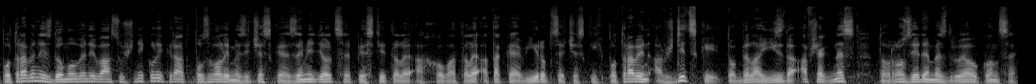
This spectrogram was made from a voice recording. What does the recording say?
Potraviny z domoviny vás už několikrát pozvali mezi české zemědělce, pěstitele a chovatele a také výrobce českých potravin a vždycky to byla jízda. Avšak dnes to rozjedeme z druhého konce.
